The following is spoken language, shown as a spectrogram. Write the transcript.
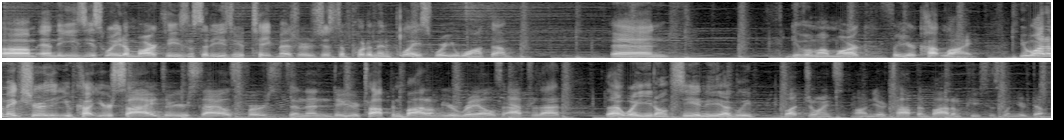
Um, and the easiest way to mark these instead of using a tape measure is just to put them in place where you want them and give them a mark for your cut line. You want to make sure that you cut your sides or your stiles first and then do your top and bottom, your rails after that. That way you don't see any ugly butt joints on your top and bottom pieces when you're done.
